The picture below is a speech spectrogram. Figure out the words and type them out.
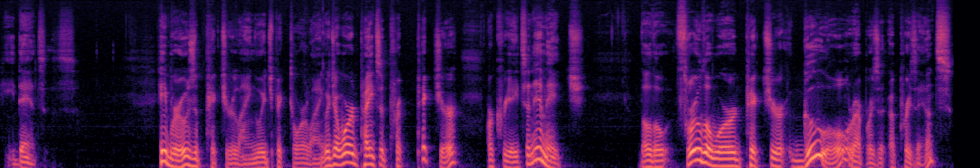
He dances. Hebrew is a picture language, pictorial language. A word paints a picture or creates an image. Though the, through the word picture, gul represents uh,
